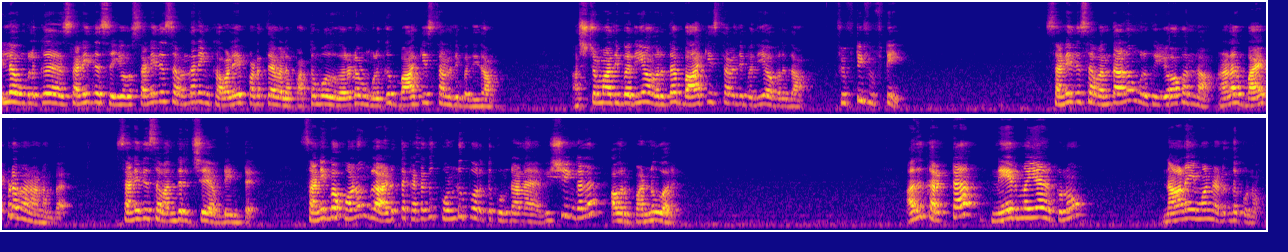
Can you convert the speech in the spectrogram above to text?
இல்ல உங்களுக்கு சனி தசையோ சனி தசை வந்தா நீங்க கவலையப்பட தேவையில்ல. பத்தொன்பது வருடம் உங்களுக்கு பாகிஸ்தானாதிபதி தான். அஷ்டமாதிபதியும் அவர் தான் பாகிஸ்தானாதிபதியும் அவர் தான் ஃபிஃப்டி ஃபிஃப்டி சனி திசை வந்தாலும் உங்களுக்கு யோகம் தான் அதனால பயப்பட வேணாம் நம்ம. சனி திசை வந்துருச்சு அப்படின்ட்டு. சனி பகவானும் உங்களை அடுத்த கட்டத்துக்கு கொண்டு போறதுக்கு உண்டான விஷயங்களை அவர் பண்ணுவார். அது கரெக்டா நேர்மையா இருக்கணும் நாணயமா நடந்துக்கணும்.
